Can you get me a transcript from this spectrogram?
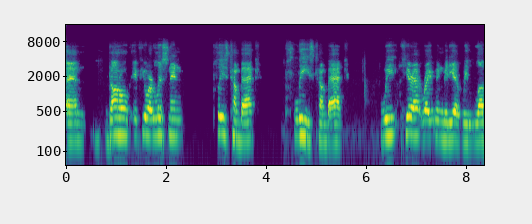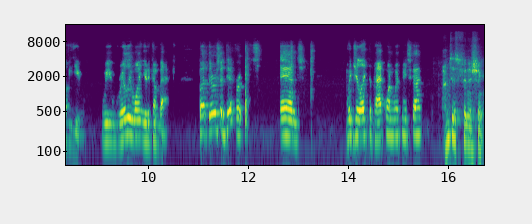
And Donald, if you are listening, please come back. Please come back. We here at Right Wing Media, we love you. We really want you to come back. But there's a difference. And would you like to pack one with me, Scott? I'm just finishing.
